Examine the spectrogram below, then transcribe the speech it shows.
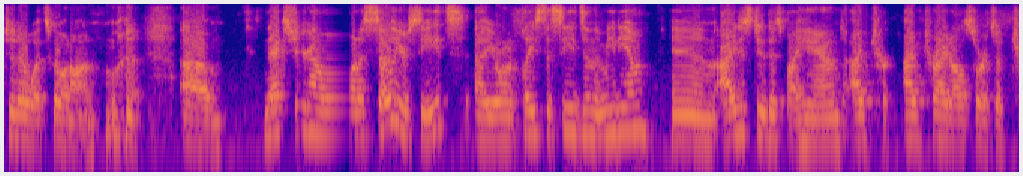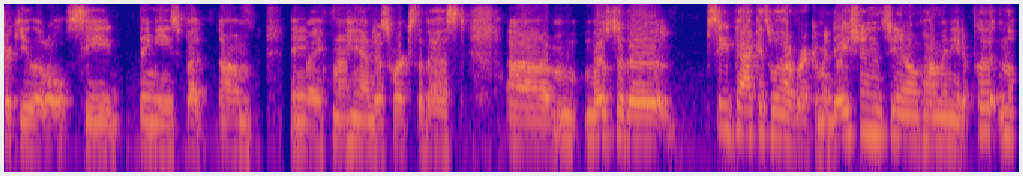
to know what's going on. um, Next, you're going to want to sow your seeds. Uh, you want to place the seeds in the medium, and I just do this by hand. I've tr- I've tried all sorts of tricky little seed thingies, but um, anyway, my hand just works the best. Um, most of the seed packets will have recommendations, you know, of how many to put in the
